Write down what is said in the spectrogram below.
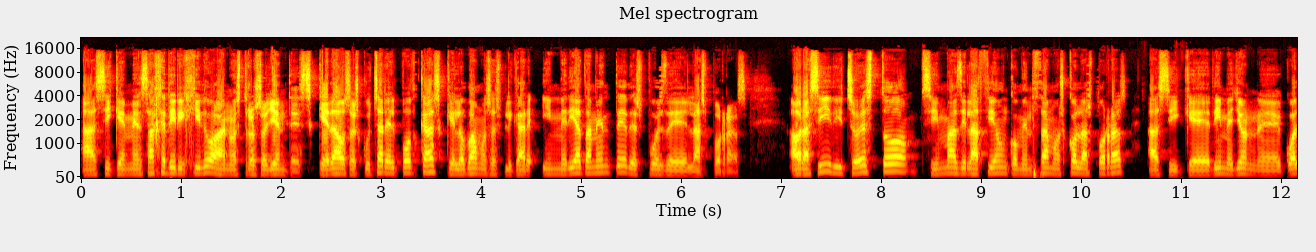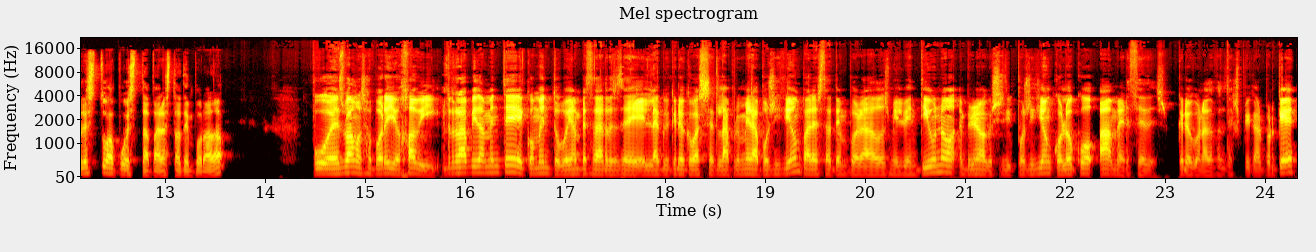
Así que mensaje dirigido a nuestros oyentes. Quedaos a escuchar el podcast que lo vamos a explicar inmediatamente después de las porras. Ahora sí, dicho esto, sin más dilación, comenzamos con las porras. Así que dime, John, ¿cuál es tu apuesta para esta temporada? Pues vamos a por ello, Javi. Rápidamente comento, voy a empezar desde la que creo que va a ser la primera posición para esta temporada 2021. En primera posición coloco a Mercedes. Creo que no hace falta explicar por qué.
